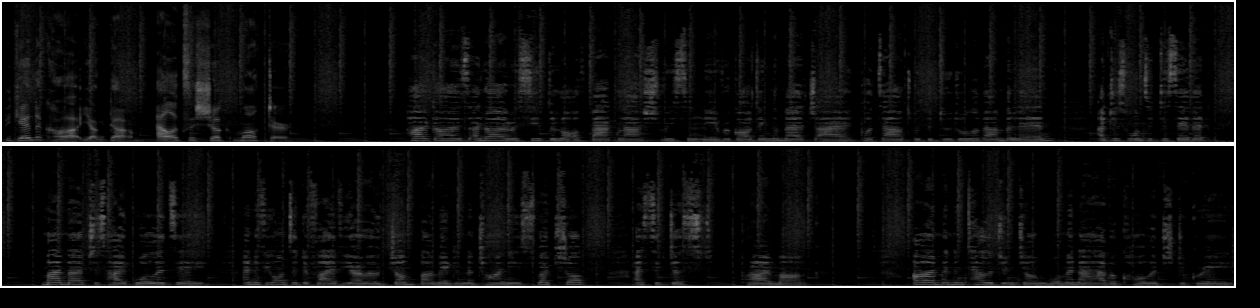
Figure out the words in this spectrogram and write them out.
began to call out Young Dumb. Alex's Shook mocked her. Hi guys, I know I received a lot of backlash recently regarding the merch I put out with the doodle of Amberlynn. I just wanted to say that my merch is high quality and if you wanted a 5 euro jumper made in a Chinese sweatshop, I suggest Primark. I'm an intelligent young woman, I have a college degree.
